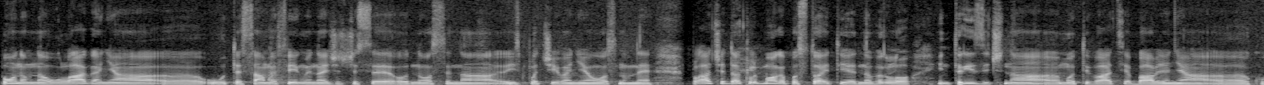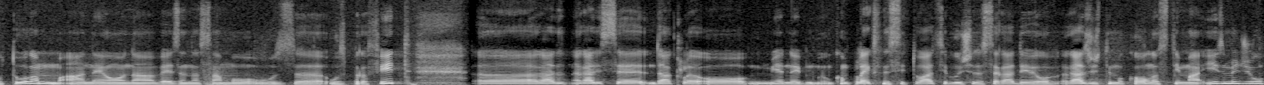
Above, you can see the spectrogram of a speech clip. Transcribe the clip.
ponovna ulaganja u te same firme najčešće se odnose na isplaćivanje osnovne plaće. Dakle, mora postojiti jedna vrlo intrizična motivacija bavljanja kulturom, a ne ona vezana samo uz, uz profit. Radi se dakle o jednoj kompleksnoj situaciji budući da se radi o različitim okolnostima između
